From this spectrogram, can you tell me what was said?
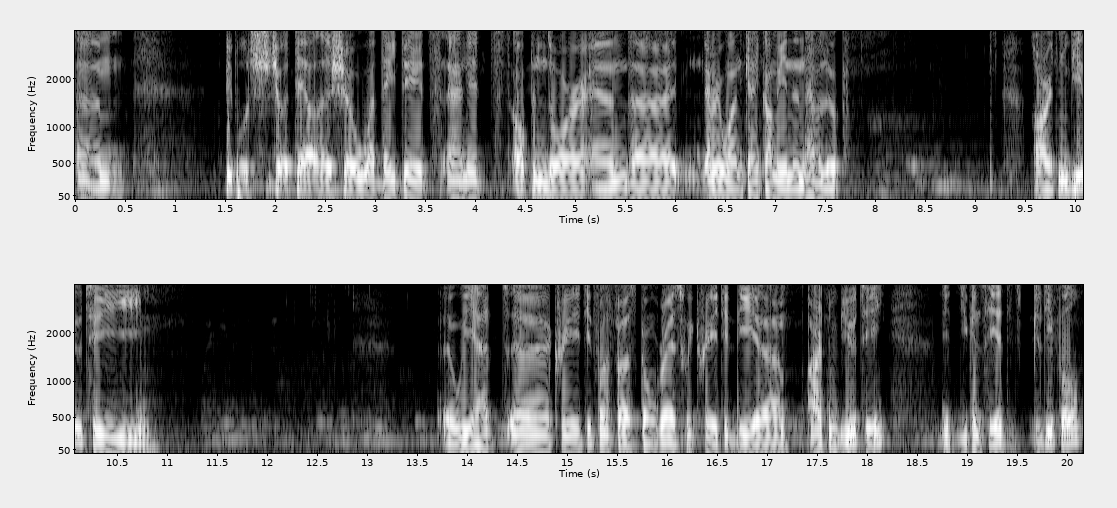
um, people show, tell, uh, show what they did, and it's open door, and uh, everyone can come in and have a look. Art and beauty. Uh, we had uh, created for the first congress. We created the uh, art and beauty. It, you can see it; it's beautiful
